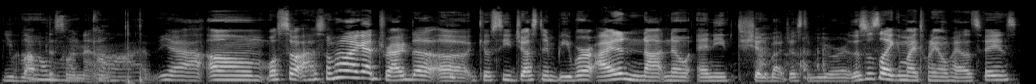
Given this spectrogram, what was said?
you love Oh this one now. God. Yeah. Um. Well, so uh, somehow I got dragged to uh go see Justin Bieber. I did not know any shit about Justin Bieber. This was like in my Twenty One Pilots phase.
